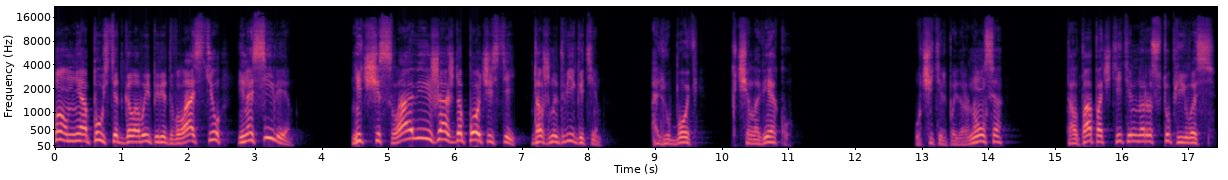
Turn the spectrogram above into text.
Он не опустит головы перед властью и насилием. Не тщеславие и жажда почестей должны двигать им, а любовь к человеку. Учитель повернулся, толпа почтительно расступилась,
